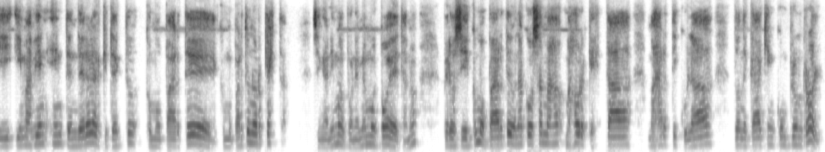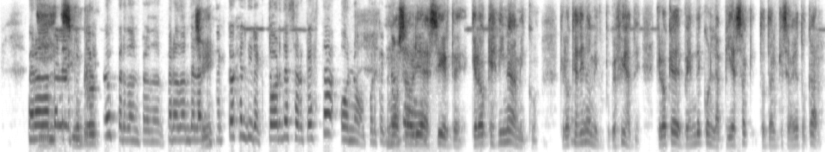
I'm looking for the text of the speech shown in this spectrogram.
y, más bien entender al arquitecto como parte, como parte de una orquesta, sin ánimo de ponerme muy poeta, ¿no? Pero sí como parte de una cosa más, más orquestada, más articulada, donde cada quien cumple un rol. Pero donde el arquitecto, perdón, perdón, pero donde el arquitecto es el director de esa orquesta o no, porque no sabría decirte, creo que es dinámico, creo que es dinámico, porque fíjate, creo que depende con la pieza total que se vaya a tocar,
